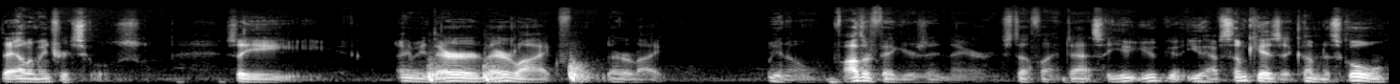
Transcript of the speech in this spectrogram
the elementary schools. See, I mean, they're they're like they're like you know father figures in there and stuff like that. So you you you have some kids that come to school,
